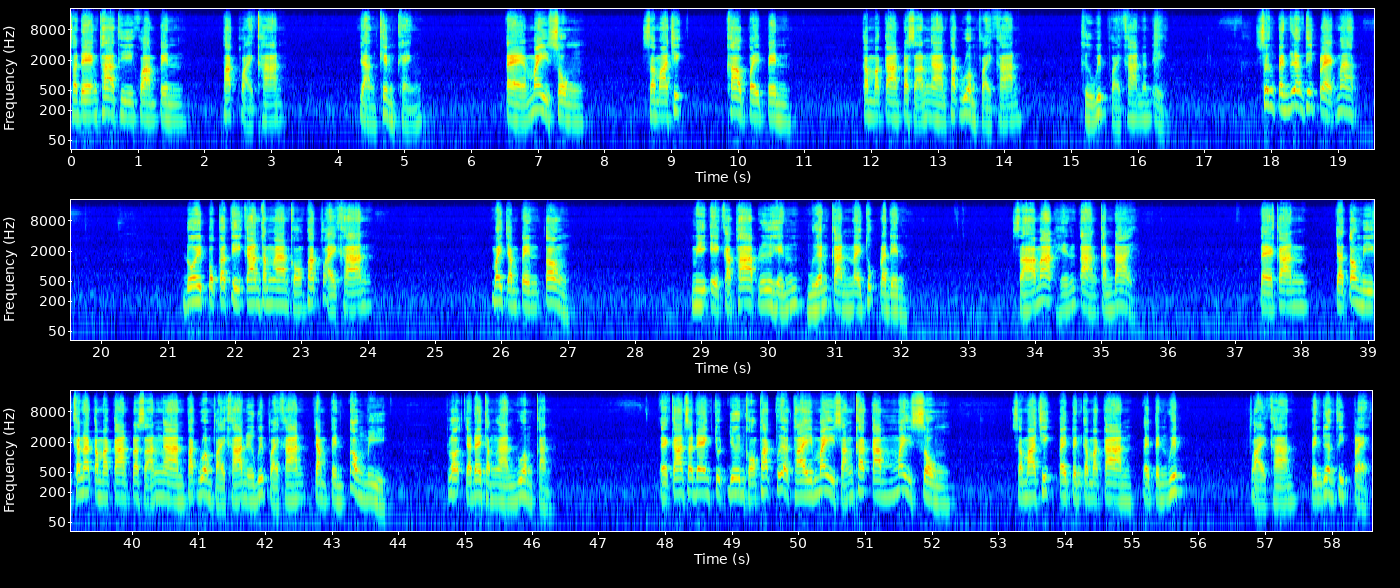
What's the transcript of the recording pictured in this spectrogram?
แสดงท่าทีความเป็นพรรคฝ่ายค้าน อย่างเข้มแข็ง แต่ไม่ส่งสมาชิกเข้าไปเป็นกรรมการประสานงานพรรคร่วมฝ่ายค้าน คือวิปฝ่ายค้านนั่นเอง ซึ่งเป็นเรื่องที่แปลกมาก โดยปกติการทำงานของพรรคฝ่ายค้าน ไม่จำเป็นต้อง มีเอกภาพหรือเห็นเหมือนกันในทุกประเด็น สามารถเห็นต่างกันได้ แต่การจะต้องมีคณะกรรมการประสานงานพรรคร่วมฝ่ายค้านหรือวิปฝ่ายค้านจำเป็นต้องมี เพราะจะได้ทำงานร่วมกัน แต่การแสดงจุดยืนของพรรคเพื่อไทยไม่สังฆกรรมไม่ส่ง สมาชิกไปเป็นกรรมการไปเป็นวิปฝ่ายค้านเป็นเรื่องที่แปลก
